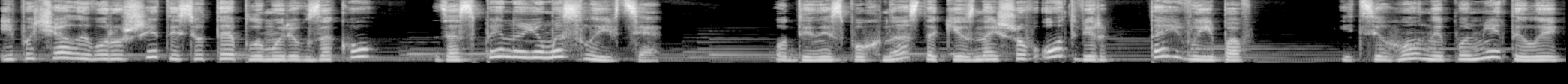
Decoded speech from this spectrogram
і почали ворушитись у теплому рюкзаку за спиною мисливця. Один із пухнастиків знайшов отвір та й випав, і цього не помітили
